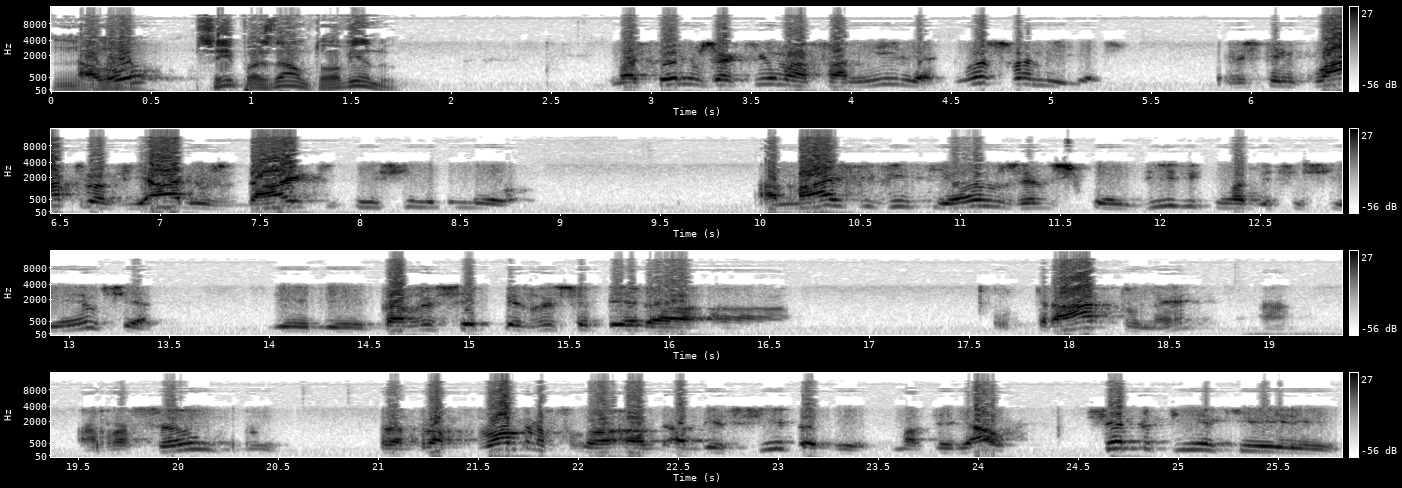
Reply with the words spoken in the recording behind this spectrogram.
Uhum. Alô? Sim, pois não, estou ouvindo. Nós temos aqui uma família, duas famílias. Eles têm quatro aviários Dark em cima do morro. Há mais de 20 anos eles convivem com a deficiência de, de para receber, receber a, a, o trato, né? a, a ração, para a própria a, a descida do material sempre tinha que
